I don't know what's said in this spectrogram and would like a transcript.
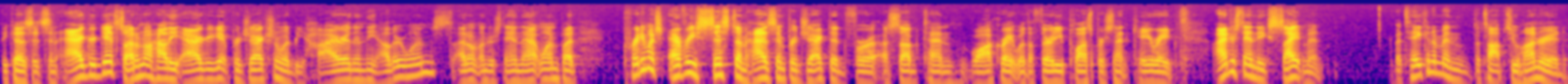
because it's an aggregate. So I don't know how the aggregate projection would be higher than the other ones. I don't understand that one, but pretty much every system has him projected for a sub 10 walk rate with a 30 plus percent K rate. I understand the excitement, but taking him in the top 200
